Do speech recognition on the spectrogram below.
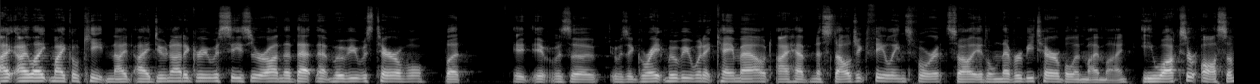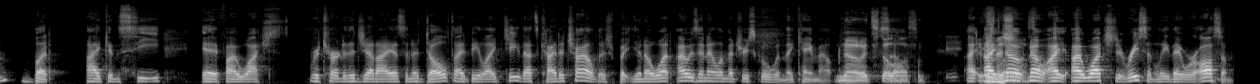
I, I like Michael Keaton. I, I do not agree with Ceasar on that, that that movie was terrible, but it, it was a it was a great movie when it came out. I have nostalgic feelings for it, so it'll never be terrible in my mind. Ewoks are awesome, but I can see if I watched Return of the Jedi as an adult, I'd be like, gee, that's kind of childish. But you know what? I was in elementary school when they came out. No, it's still So- awesome. I, It I no awesome. no I, I watched it recently. They were awesome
